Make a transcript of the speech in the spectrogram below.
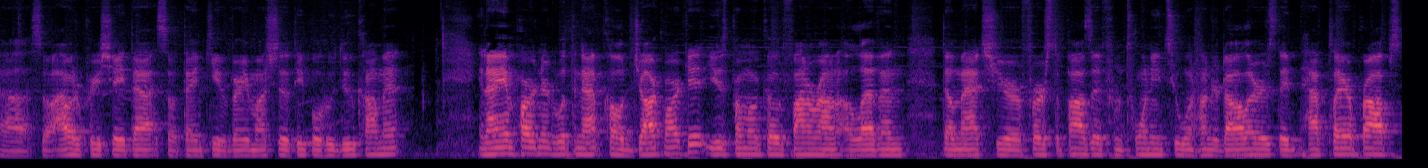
uh, so I would appreciate that. So thank you very much to the people who do comment and I am partnered with an app called Jock Market. Use promo code Final Round 11. They'll match your first deposit from 20 to $100. They have player props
